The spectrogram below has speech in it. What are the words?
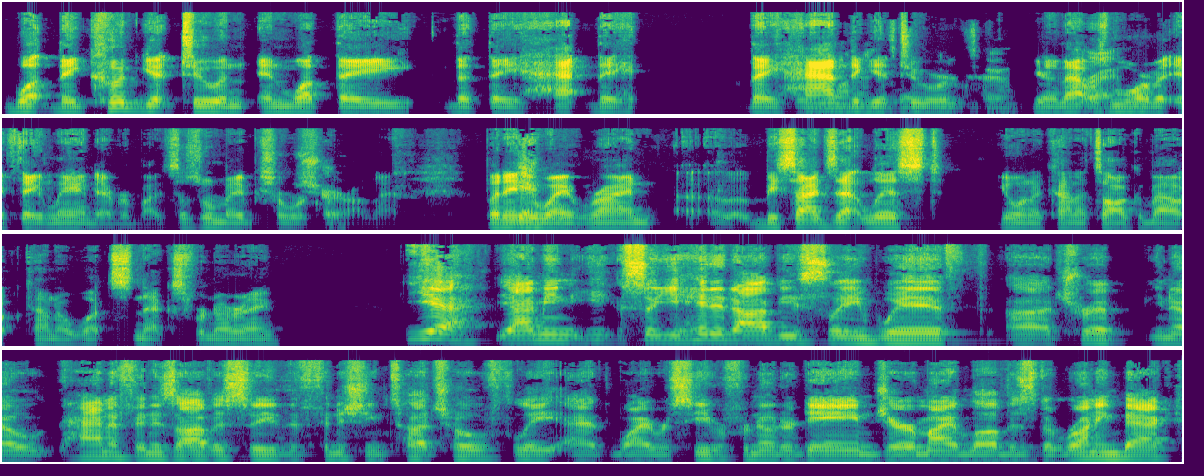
what they could get to and, and what they that they had they they had to get to, or to. you know that was more of it if they land everybody. So I just want to make sure we're Sure. clear on that. But Yeah. anyway, Ryan, uh, besides that list, you want to kind of talk about kind of what's next for Notre Dame? Yeah, yeah. I mean, so you hit it obviously with uh Trip. You know, Hannafin is obviously the finishing touch, hopefully at wide receiver for Notre Dame. Jeremiah Love is the running back.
